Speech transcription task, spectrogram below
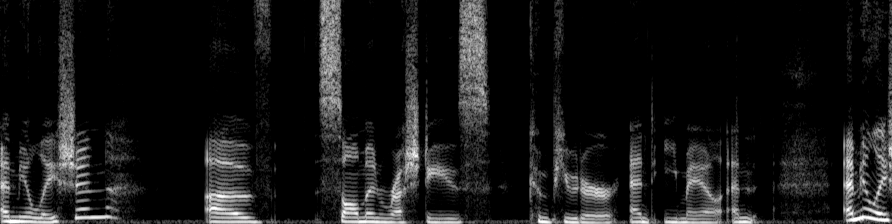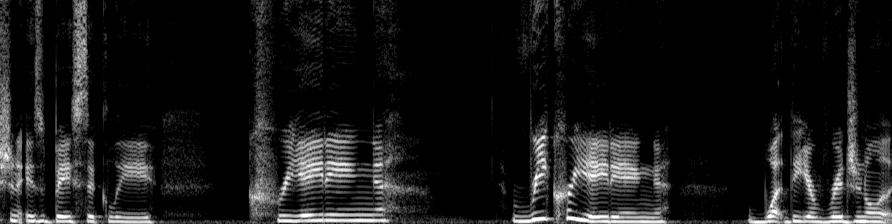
emulation of Salman Rushdie's computer and email. And emulation is basically creating, recreating what the original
